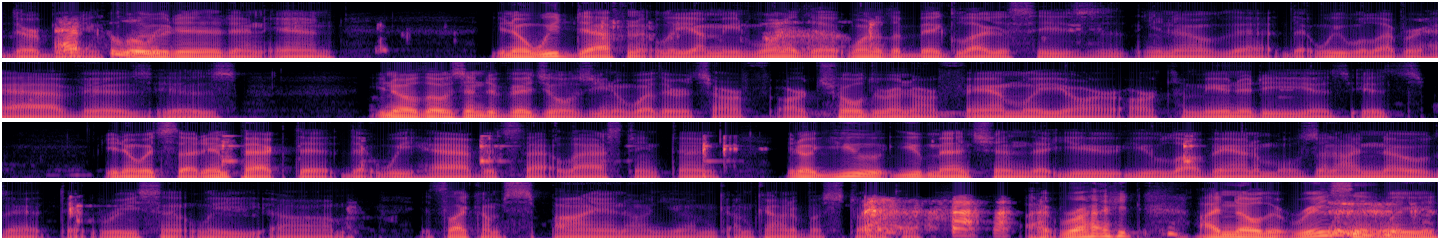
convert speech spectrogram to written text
they're being absolutely. included and and you know we definitely i mean one of the one of the big legacies you know that that we will ever have is is you know those individuals you know whether it's our our children our family our our community is it's you know it's that impact that that we have. It's that lasting thing. You know you you mentioned that you you love animals and i know that that recently um it's like i'm spying on you. I'm, I'm kind of a stalker. I, right? I know that recently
